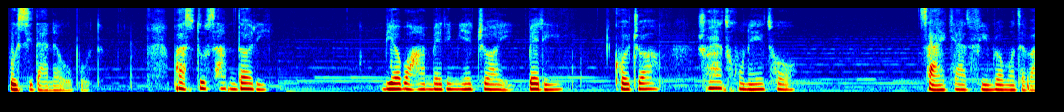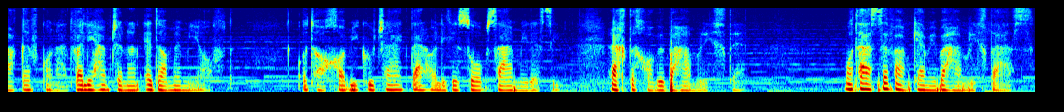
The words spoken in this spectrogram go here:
بوسیدن او بود. پس دوست هم داری؟ بیا با هم بریم یه جایی. بریم؟ کجا؟ شاید خونه تو. سعی کرد فیلم را متوقف کند ولی همچنان ادامه میافت اتاق خوابی کوچک در حالی که صبح سر می رسید رخت خوابه به هم ریخته. متاسفم کمی به هم ریخته است.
